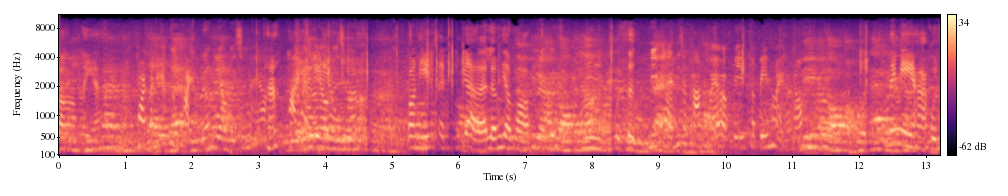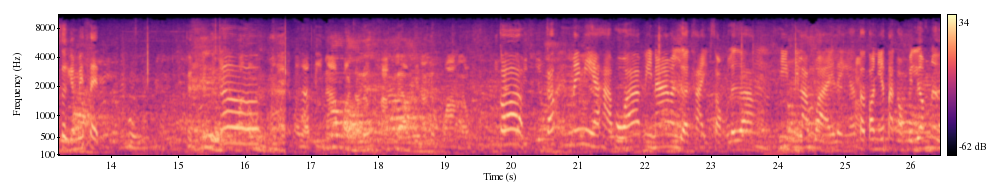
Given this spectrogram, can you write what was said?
กองอะไรอย่างเงี้ยค่ะพลอยตอนนี้ก็คือถ่ายอยู่เรื่องเดียวเลยใช่ไหมอะฮะถ่ายเรื่องเดียวเลยใช่ไหมตอนนี้เสร็จทุกอย่างแล้วเรื่องเดียวพออืมขุนศึกมีแผนที่จะพักไหมแบบปีจะปีใหม่แล้วเนาะไม่มีค่ะขุนศึกยังไม่เสร็จ เออเพราะว่าปีหน้าพอจะเริ่มพักแล้วปีหน้าเริ่มว่างแล้ว ก็ก็ไม่มีอะค่ะ เพราะว่าปีหน้ามันเหลือถ่ายอีกสองเรื่องที่ที่รับไว้อะไรเงี้ยแต่ตอนนี้ตัดออกไปเรื่องหนึ่ง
